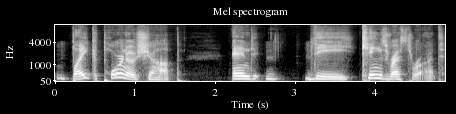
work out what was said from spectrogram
bike porno shop, and the King's Restaurant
